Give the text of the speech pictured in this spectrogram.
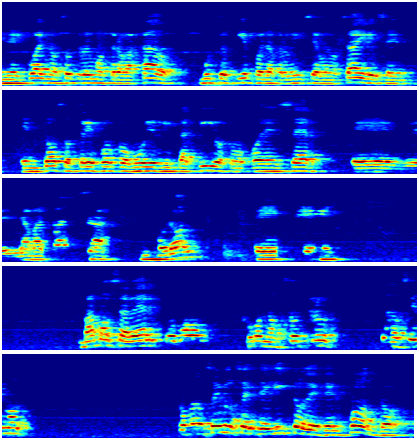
en el cual nosotros hemos trabajado mucho tiempo en la provincia de Buenos Aires, en, en dos o tres focos muy irritativos, como pueden ser eh, la matanza y Morón, eh, vamos a ver cómo, cómo nosotros conocemos, conocemos el delito desde el fondo,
